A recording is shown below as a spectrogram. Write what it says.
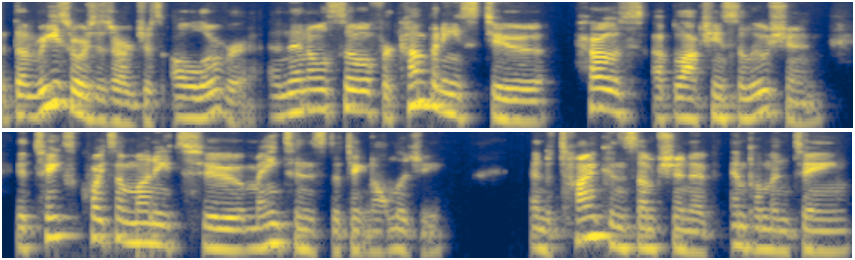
but the resources are just all over. And then also for companies to host a blockchain solution, it takes quite some money to maintain the technology. And the time consumption of implementing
